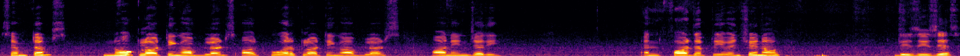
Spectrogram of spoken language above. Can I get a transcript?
Symptoms no clotting of bloods or poor clotting of bloods on injury. And for the prevention of diseases,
